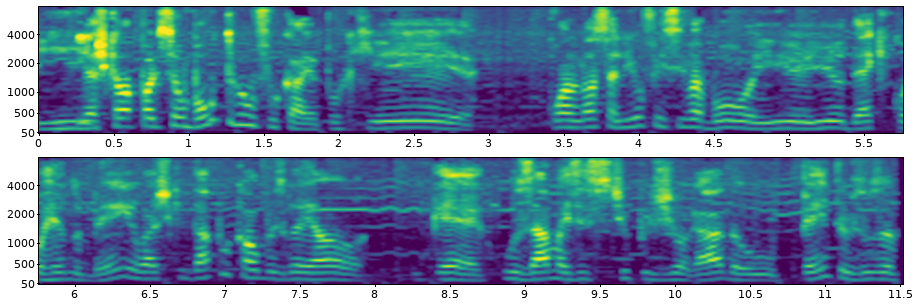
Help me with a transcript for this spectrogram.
E Sim. acho que ela pode ser um bom trunfo, Caio, porque com a nossa linha ofensiva boa e, e, o deck correndo bem, eu acho que dá pro Cowboys ganhar, é, usar mais esse tipo de jogada. O Panthers usa,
